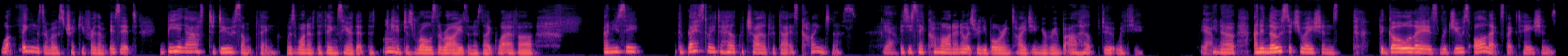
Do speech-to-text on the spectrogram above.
What things are most tricky for them? Is it being asked to do something? was one of the things here that the Mm. kid just rolls their eyes and is like whatever. And you see the best way to help a child with that is kindness. Yeah. is you say come on i know it's really boring tidying your room but i'll help do it with you. Yeah. you know? And in those situations the goal is reduce all expectations.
